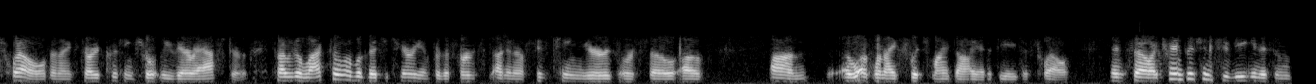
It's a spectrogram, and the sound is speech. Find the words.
12, and I started cooking shortly thereafter. So I was a lacto-ovo vegetarian for the first, I don't know, 15 years or so of um, of when I switched my diet at the age of 12. And so I transitioned to veganism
